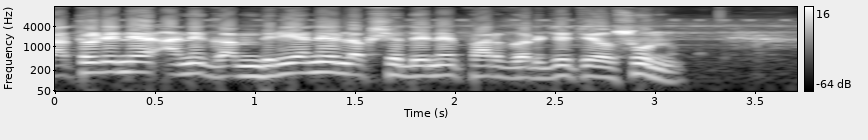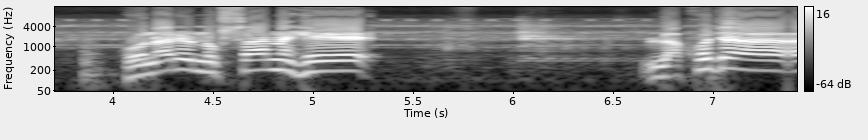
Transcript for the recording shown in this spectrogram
तातडीने आणि गांभीर्याने लक्ष देणे फार गरजेचे असून होणारे नुकसान हे लाखोच्या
